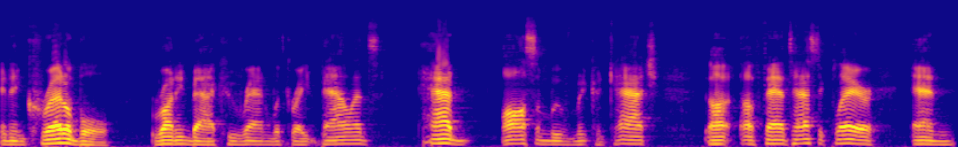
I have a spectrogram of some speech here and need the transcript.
an incredible running back who ran with great balance, had awesome movement, could catch, uh, a fantastic player, and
